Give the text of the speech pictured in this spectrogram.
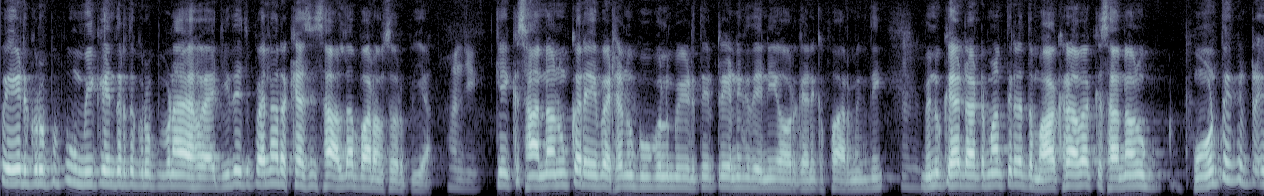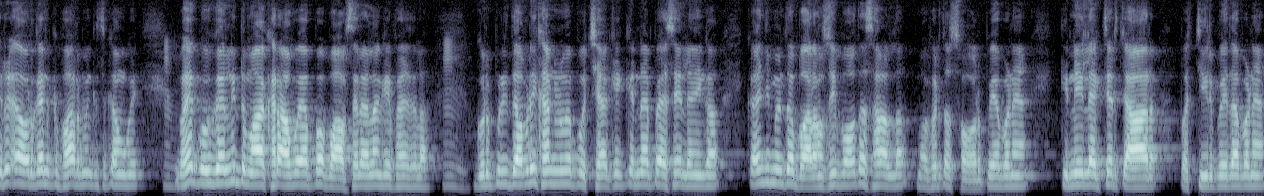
ਪੇਡ ਗਰੁੱਪ ਭੂਮੀ ਕੇਂਦਰਿਤ ਗਰੁੱਪ ਬਣਾਇਆ ਹੋਇਆ ਜਿਹਦੇ 'ਚ ਪਹਿਲਾਂ ਰੱਖਿਆ ਸੀ ਸਾਲ ਦਾ 1200 ਰੁਪਿਆ ਹਾਂਜੀ। ਕਿ ਕਿਸਾਨਾਂ ਨੂੰ ਘਰੇ ਬੈਠਿਆਂ ਨੂੰ ਗੂਗਲ ਮੀਟ ਤੇ ਟ੍ਰੇਨਿੰਗ ਦੇਣੀ ਆਰਗੈਨਿਕ ਫਾਰਮਿੰਗ ਦੀ। ਮੈਨੂੰ ਕਿਹਾ ਡਾਕਟਰ ਮਾਨ ਤੇਰਾ ਦਿਮਾਗ ਖਰਾਬ ਹੈ ਕਿਸਾਨਾਂ ਨੂੰ ਫੋਨ ਤੇ ਆਰਗੈਨਿਕ ਫਾਰਮਿੰਗ ਸਿਖਾਉਂਗੇ। ਮੈਂ ਕੋਈ ਗੱਲ ਨਹੀਂ ਦਿਮਾਗ ਖਰਾਬ ਹੋਇਆ ਆਪਾਂ ਵਾਪਸ ਲੈ ਲਾਂਗੇ ਫੈਸਲਾ। ਗੁਰਪ੍ਰੀਤ ਦਾਵੜੀ ਖਾਨ ਨੂੰ ਮੈਂ ਪੁੱਛਿਆ ਕਿ ਕਿੰਨੇ ਪੈਸੇ ਲਏਗਾ? ਕਹਿੰਦੀ ਮੈਨੂੰ ਤਾਂ 1200 ਹੀ ਬਹੁਤ ਹੈ ਸਾਲ ਦਾ। ਮੈਂ ਫਿਰ ਤਾਂ 100 ਰੁਪਏ ਬਣਿਆ। ਕਿੰਨੇ ਲੈਕਚਰ 4 25 ਰੁਪਏ ਦਾ ਬਣਿਆ।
